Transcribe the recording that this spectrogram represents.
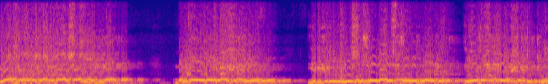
యోహాను గారు రాస్తూ ఉన్నాడు. మూడవ అధ్యాయము ఎనిమిది వచ్చిన రాస్తూ ఉన్నాడు. యోహాను గారు ఎందుకు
